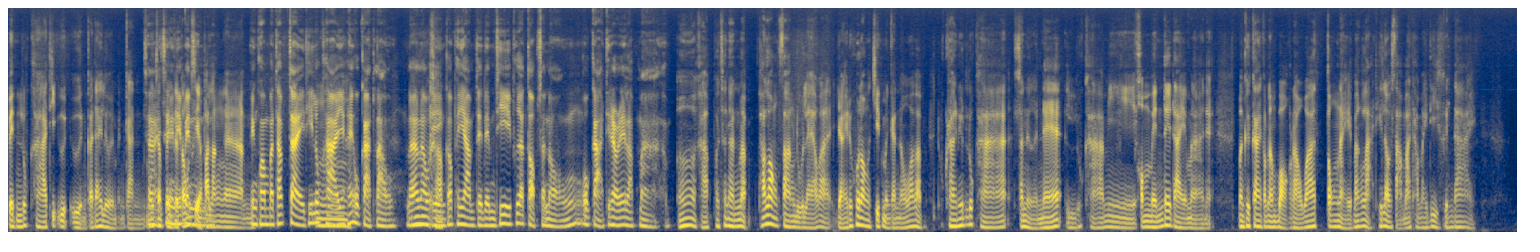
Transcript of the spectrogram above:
เป็นลูกค้าที่อื่น ๆ ก็ได้เลยเหมือนกันใช่ไม่จำเป็นซึ่งอันนี้จะต้อเป็งนเสียพลังงาน เป็นความประทับใจที่ลูกค้าอืมยังให้โอกาสเรา แล้วเราอืมเอครังบก็พยายามเต็มที่เพื่อตอบสนองโอกาสที่เราได้รับมาครับเออครับ เพราะฉะนั้นแบบถ้าลองฟังดูแล้วอะอยากให้ทุกคนลองคิดเหมือนกันเนาะว่าแบบทุกครั้งที่ลูกค้าเสนอแนะหรือลูกค้ามีคอมเมนต์ใดๆมาเนี่ยมันคือการกำลังบอกเราว่าตรงไหนบ้างล่ะที่เราสามารถทำให้ดีขึ้นได้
